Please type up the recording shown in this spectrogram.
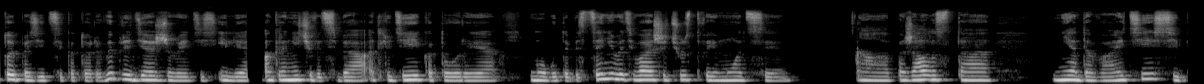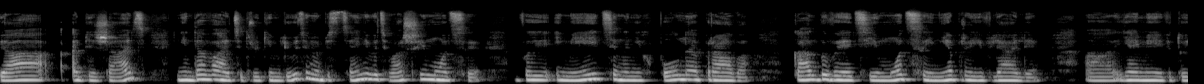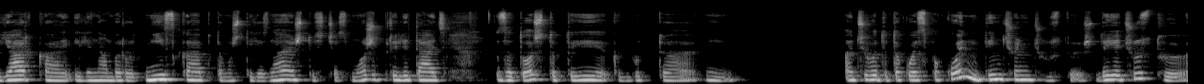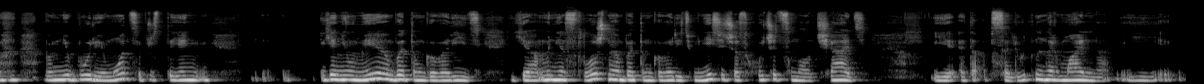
той позиции, которой вы придерживаетесь, или ограничивать себя от людей, которые могут обесценивать ваши чувства и эмоции. Э, пожалуйста, не давайте себя обижать, не давайте другим людям обесценивать ваши эмоции. Вы имеете на них полное право как бы вы эти эмоции не проявляли. А, я имею в виду ярко или наоборот низко, потому что я знаю, что сейчас может прилетать за то, что ты как будто ну, а чего ты такой спокойный, ты ничего не чувствуешь. Да я чувствую, во мне буря эмоций, просто я, я не умею об этом говорить, я, мне сложно об этом говорить, мне сейчас хочется молчать. И это абсолютно нормально. И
